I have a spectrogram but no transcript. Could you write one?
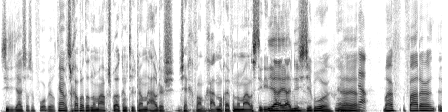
ziet het juist als een voorbeeld. Ja, het is grappig dat normaal gesproken natuurlijk dan ouders zeggen van ga nog even een normale studie doen. Ja, ja, nu is het je broer. Ja. Ja. Maar vader, eh,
